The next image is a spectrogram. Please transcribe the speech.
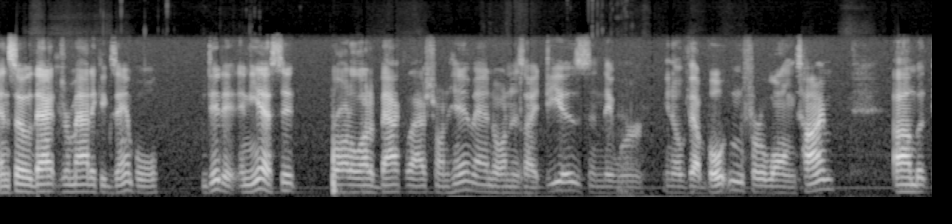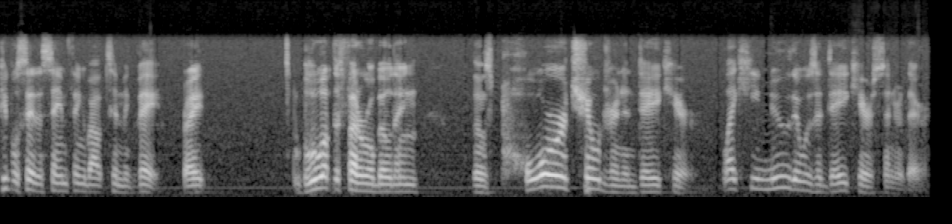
And so that dramatic example did it. And yes, it brought a lot of backlash on him and on his ideas, and they were, you know, verboten for a long time. Um, but people say the same thing about Tim McVeigh, right? Blew up the federal building, those poor children in daycare. Like he knew there was a daycare center there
